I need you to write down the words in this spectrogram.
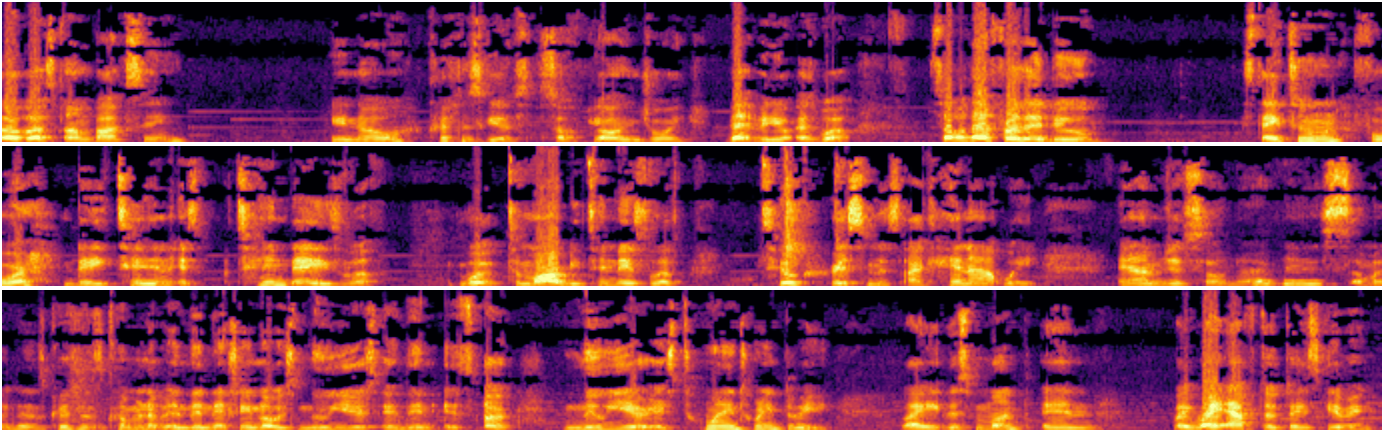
of us unboxing you know, Christmas gifts. So hope y'all enjoy that video as well. So without further ado, stay tuned for day 10. It's 10 days left. Well, tomorrow be 10 days left till Christmas. I cannot wait. And I'm just so nervous. Oh my goodness, Christmas is coming up. And then next thing you know, it's New Year's. And then it's a new year. It's 2023. Like this month and like right after Thanksgiving,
